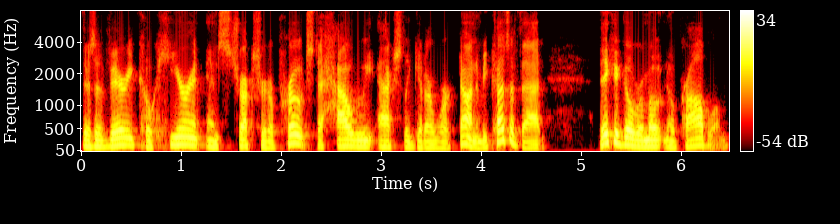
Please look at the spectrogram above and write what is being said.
There's a very coherent and structured approach to how we actually get our work done. And because of that they could go remote no problem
